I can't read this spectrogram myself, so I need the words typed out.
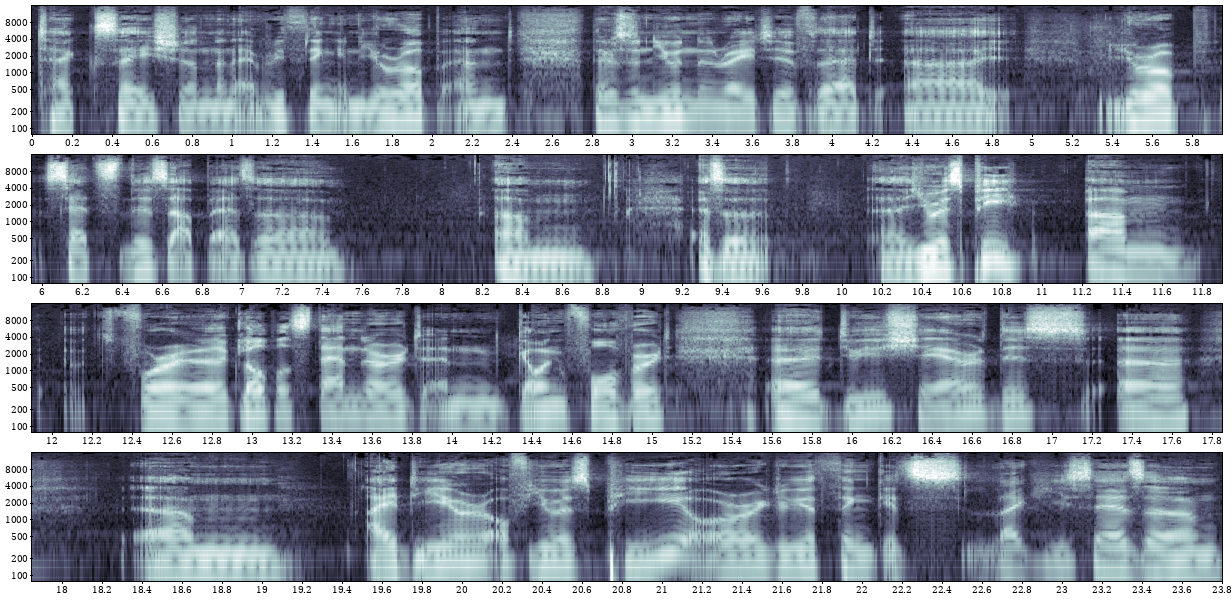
taxation and everything in Europe, and there's a new narrative that uh, Europe sets this up as a um, as a, a USP um, for a global standard and going forward. Uh, do you share this? Uh, um, idea of USP, or do you think it's like he says a,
